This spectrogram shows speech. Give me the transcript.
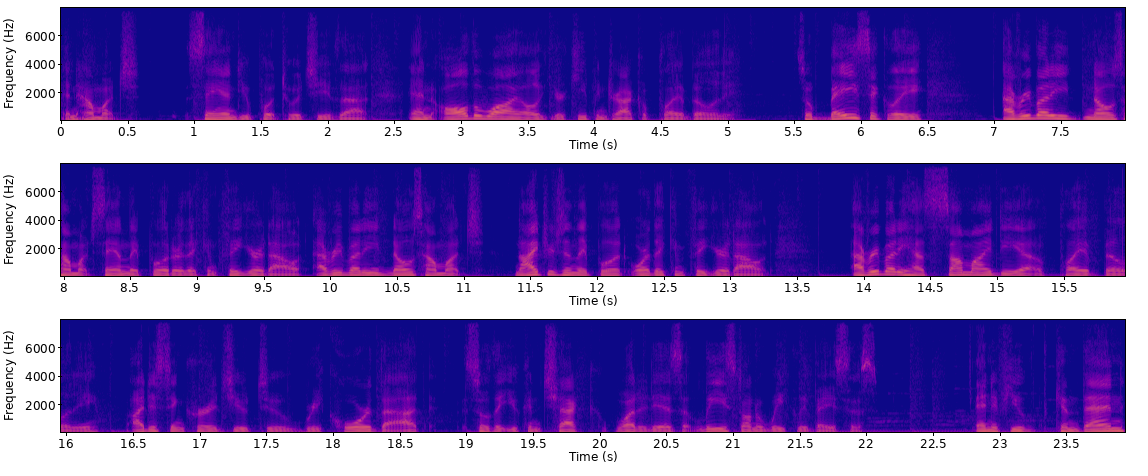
and how much sand you put to achieve that. And all the while, you're keeping track of playability. So basically, everybody knows how much sand they put or they can figure it out. Everybody knows how much nitrogen they put or they can figure it out. Everybody has some idea of playability. I just encourage you to record that so that you can check what it is at least on a weekly basis. And if you can then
